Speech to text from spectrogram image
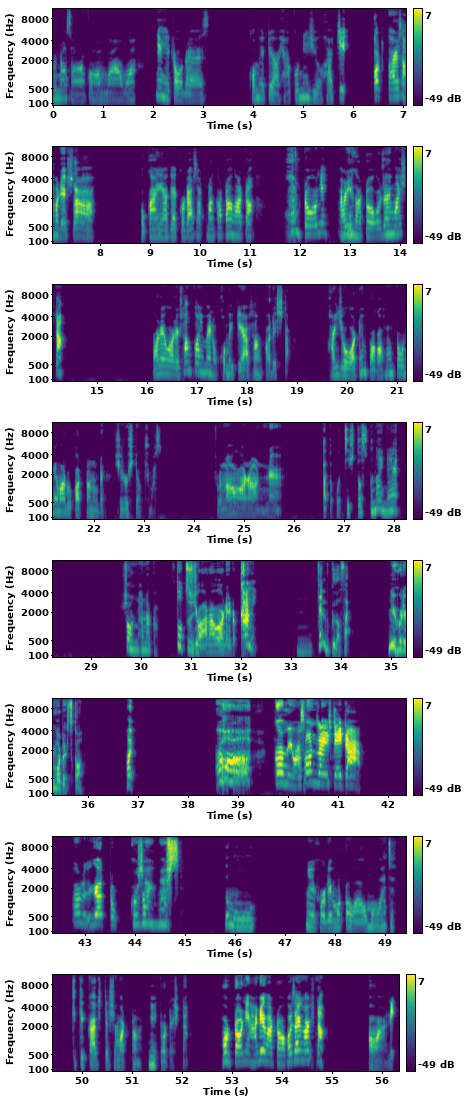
皆さんこんばんは。ニートです。コミティア128。お疲れ様でした。お買い上げくださった方々、本当にありがとうございました。我々3回目のコミティア参加でした。会場は電波が本当に悪かったので記しておきます。繋がらんね。あとこっち人少ないね。そんな中、突如現れる神ん全部ください。に振りもですか？はい。ああ神は存在していたありがとうございます。どうもに振りもとは思わず、聞き返してしまったニートでした。本当にありがとうございました。終わり。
